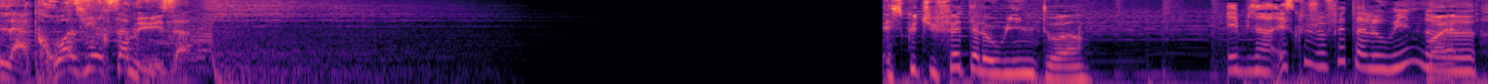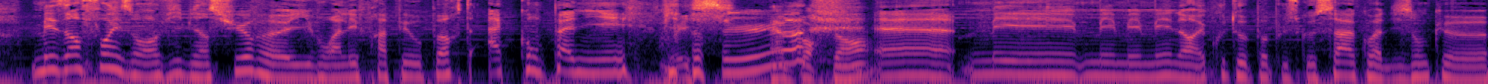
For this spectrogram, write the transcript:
La croisière s'amuse. Est-ce que tu fêtes Halloween, toi? Eh bien, est-ce que je fête Halloween? Ouais. Euh, Mes enfants, ils ont envie, bien sûr. euh, ils vont aller frapper aux portes, accompagnés, bien Oui, sûr. Important. Euh, mais, mais, mais, mais, non, écoute, pas plus que ça, quoi. Disons que.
